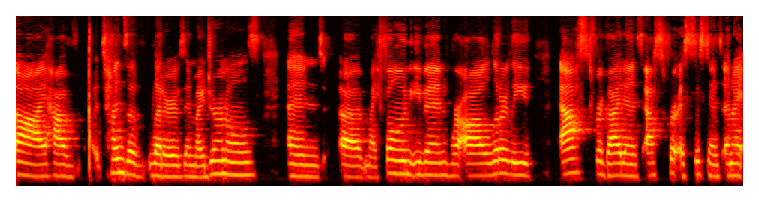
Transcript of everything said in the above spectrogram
Uh, I have tons of letters in my journals and uh, my phone, even, where I'll literally ask for guidance, ask for assistance. And I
